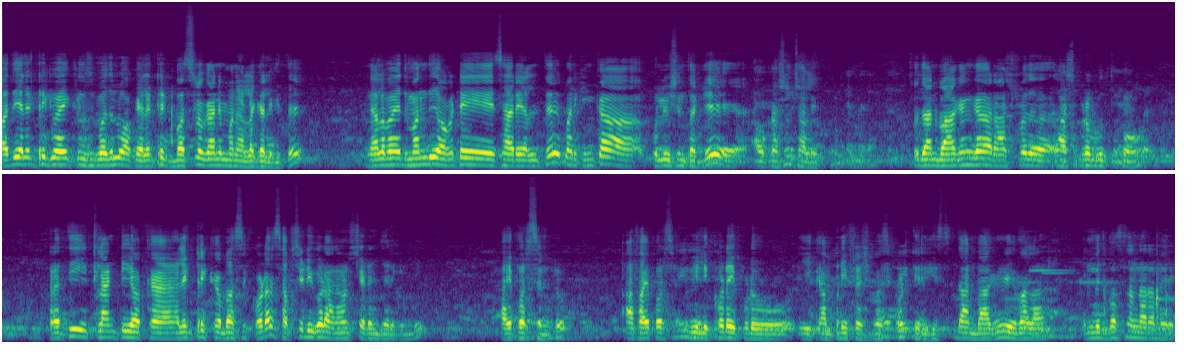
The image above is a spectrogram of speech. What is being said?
పది ఎలక్ట్రిక్ వెహికల్స్ బదులు ఒక ఎలక్ట్రిక్ బస్సులో కానీ మనం వెళ్ళగలిగితే నలభై ఐదు మంది ఒకటేసారి వెళ్తే మనకి ఇంకా పొల్యూషన్ తగ్గే అవకాశం చాలా ఎక్కువ సో దాని భాగంగా రాష్ట్ర ప్ర- రాష్ట్ర ప్రభుత్వం ప్రతి ఇట్లాంటి ఒక ఎలక్ట్రిక్ బస్సుకి కూడా సబ్సిడీ కూడా అనౌన్స్ చేయడం జరిగింది. Five percent. ఆ ఫైవ్ పర్సెంట్ వీళ్ళకి కూడా ఇప్పుడు ఈ కంపెనీ ఫ్రెష్ బస్ కూడా తిరిగిస్తుంది దాని భాగంగా ఇవాళ ఎనిమిది బస్సులు అన్నారు మీరు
